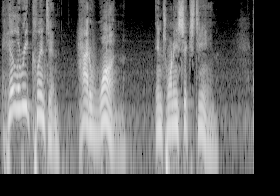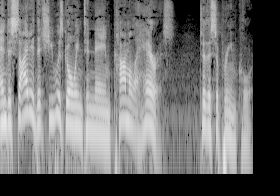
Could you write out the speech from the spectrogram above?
Hillary Clinton had won in 2016 and decided that she was going to name Kamala Harris to the Supreme Court?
